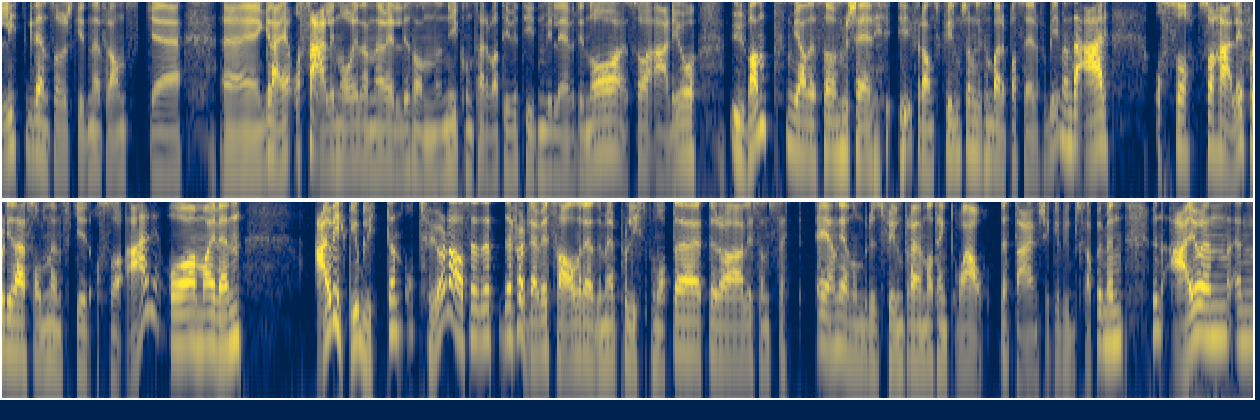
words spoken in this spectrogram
litt grenseoverskridende fransk eh, greie. Og særlig nå i denne veldig sånn nykonservative tiden vi lever i nå, så er det jo uvant, mye av det som skjer i fransk film, som liksom bare passerer forbi. Men det er også så herlig, fordi det er sånn mennesker også er. Og My Venn er jo virkelig blitt en autør, da. Altså, det, det, følte jeg vi sa allerede med Police, på en måte, etter å ha liksom sett en gjennombruddsfilm fra henne og tenkt wow, dette er en skikkelig filmskaper. Men hun er jo en, en,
